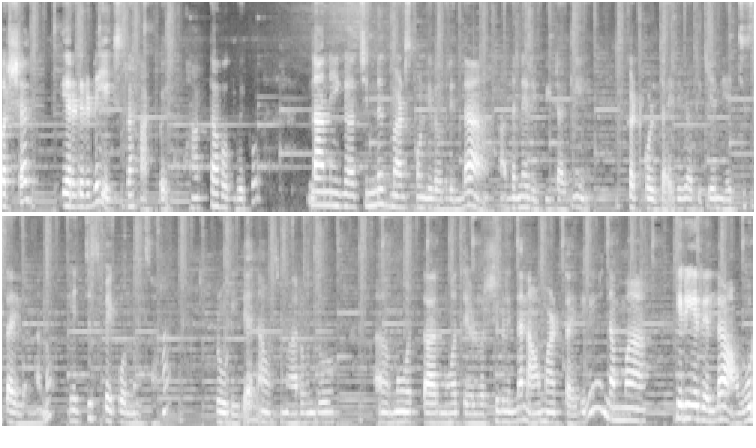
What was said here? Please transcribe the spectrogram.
ವರ್ಷ ಎರಡೆರಡು ಎಕ್ಸ್ಟ್ರಾ ಹಾಕಬೇಕು, ಹಾಕ್ತಾ ಹೋಗಬೇಕು. ನಾನೀಗ ಚಿನ್ನದ ಮಾಡಿಸ್ಕೊಂಡಿರೋದ್ರಿಂದ ಅದನ್ನೇ ರಿಪೀಟಾಗಿ ಕಟ್ಕೊಳ್ತಾ ಇದ್ದೀವಿ ಅದಕ್ಕೇನು ಹೆಚ್ಚಿಸ್ತಾ ಇಲ್ಲ ನಾನು. ಹೆಚ್ಚಿಸ್ಬೇಕು ಅನ್ನೋದು ಸಹ ರೂಢಿದೆ ನಾವು ಸುಮಾರು ಒಂದು ಮೂವತ್ತಾರು, ಮೂವತ್ತೇಳು ವರ್ಷಗಳಿಂದ ನಾವು ಮಾಡ್ತಾ ಇದ್ದೀವಿ ನಮ್ಮ ಹಿರಿಯರೆಲ್ಲ ಅವ್ರ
